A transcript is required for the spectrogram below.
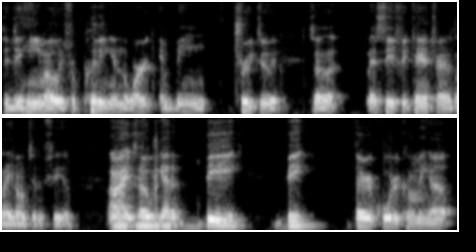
to Jaheim Oatis for putting in the work and being true to it. So let, let's see if it can translate onto the field. All right so we got a big big third quarter coming up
